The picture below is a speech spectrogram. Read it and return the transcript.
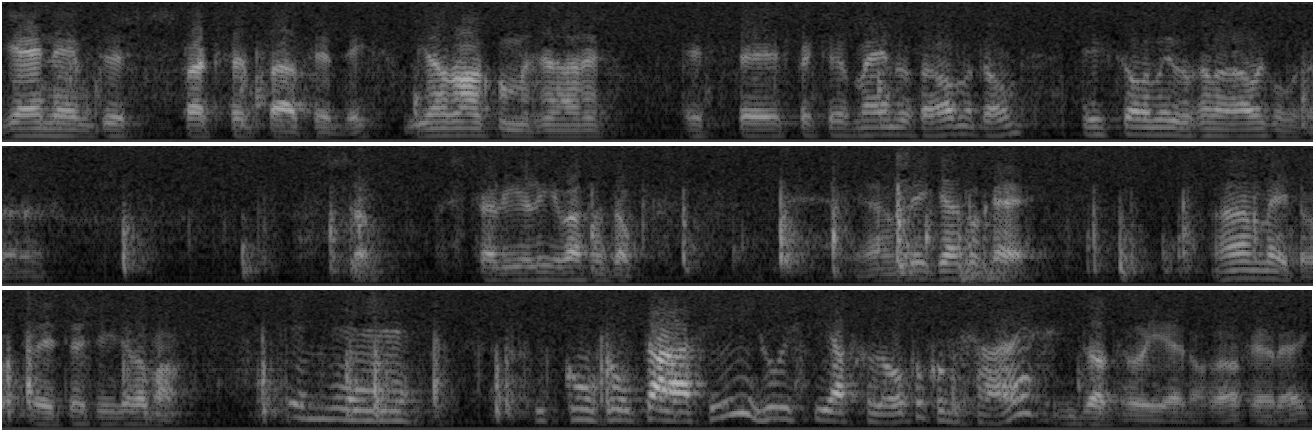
Jij neemt dus straks het plaats in, Dick. Jawel, commissaris. Is uh, inspecteur Meijnders er al met de hond? Ik zal hem even gaan halen, commissaris. Zo. Stellen jullie je wapens op. Ja, een beetje uit elkaar. Ah, Een meter of twee tussen iedere man. En eh, die confrontatie, hoe is die afgelopen, commissaris? Dat hoor jij nog wel, Gerdijk.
